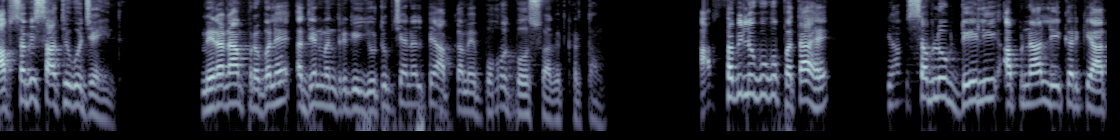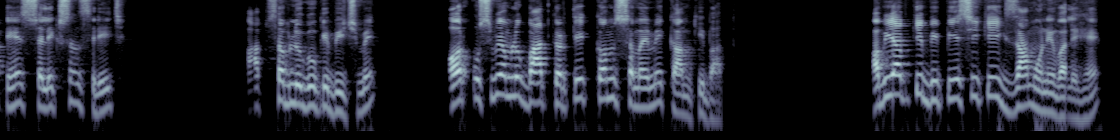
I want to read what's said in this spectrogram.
आप सभी साथियों को जय हिंद। मेरा नाम प्रबल है, अध्ययन मंत्री के यूट्यूब चैनल पे आपका मैं बहुत बहुत स्वागत करता हूँ। आप सभी लोगों को पता है कि हम सब लोग डेली अपना लेकर के आते हैं सिलेक्शन सीरीज़ आप सब लोगों के बीच में और उसमें हम लोग बात करते हैं कम समय में काम की बात। अभी आपके बीपीएससी के एग्ज़ाम होने वाले हैं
